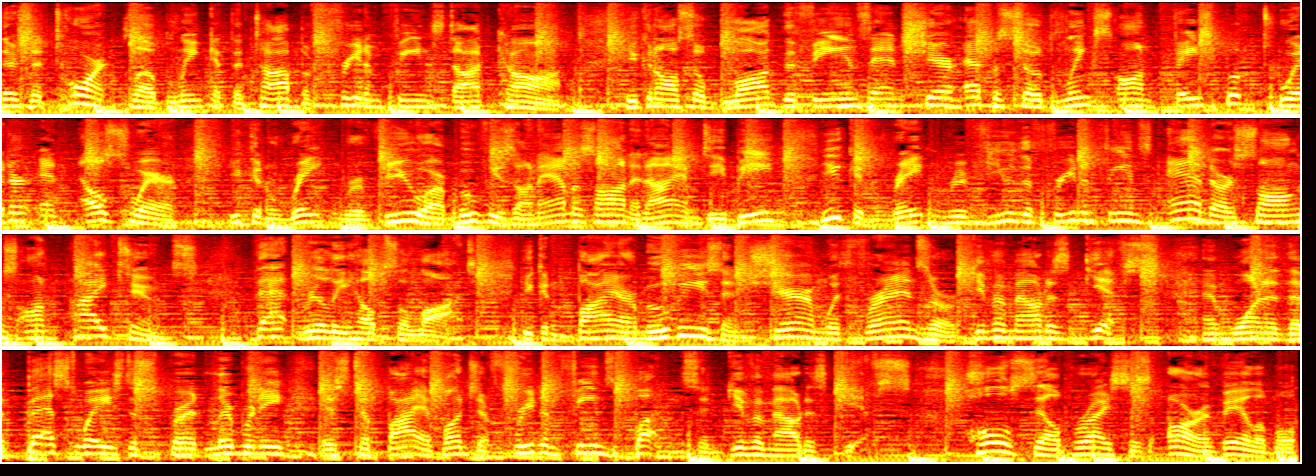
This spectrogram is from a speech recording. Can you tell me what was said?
There's a torrent club link at the top of freedomfeens.com. You can also blog the Feens and share episode links on Facebook, Twitter, and elsewhere. You can rate and review our movies on Amazon and IMDb. You can rate and review the Freedom Feens and our songs on iTunes. That really helps a lot. You can buy our movies and share them with friends or give them out as gifts. And one of the best ways to spread liberty is to buy a bunch of Freedom Feens buttons and give them out as gifts. Wholesale prices are available,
